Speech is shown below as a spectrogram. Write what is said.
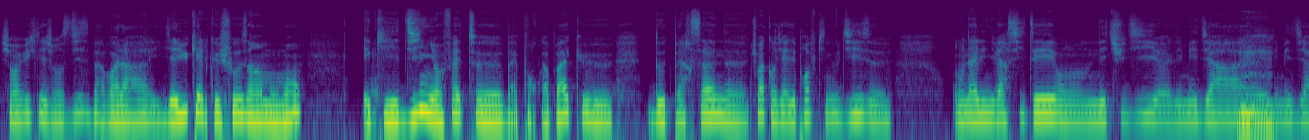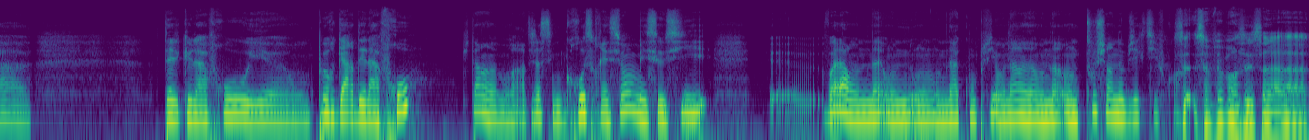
j'ai envie que les gens se disent, bah voilà, il y a eu quelque chose à un moment et qui est digne, en fait, euh, bah, pourquoi pas que d'autres personnes, euh, tu vois, quand il y a des profs qui nous disent, euh, on est à l'université, on étudie euh, les médias, Mhm. les médias tels que l'afro et euh, on peut regarder l'afro. Putain, bon, déjà c'est une grosse pression, mais c'est aussi, euh, voilà, on, a- on, on accomplit, on, a, on, a- on touche un objectif. Quoi. Ça, ça me fait penser ça à-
